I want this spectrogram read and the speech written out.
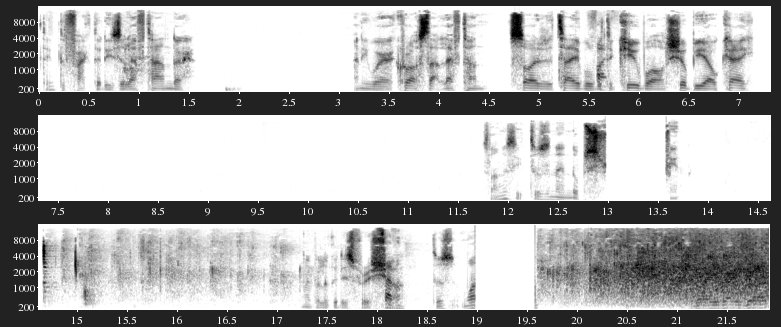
think the fact that he's a left-hander anywhere across that left-hand side of the table with the cue ball should be okay. As long as it doesn't end up straight. Have a look at this for a Seven. shot. Doesn't want. Very, very good.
